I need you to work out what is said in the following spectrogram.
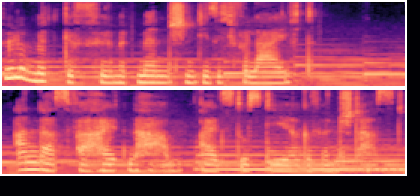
fühle Mitgefühl mit Menschen, die sich vielleicht anders verhalten haben, als du es dir gewünscht hast.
